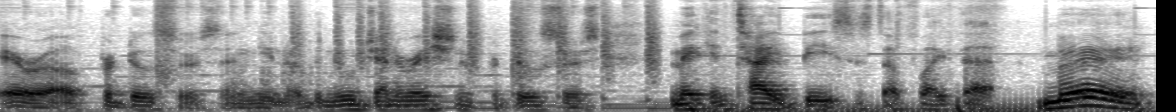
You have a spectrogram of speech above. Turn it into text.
era of producers and you know the new generation of producers making tight beats and stuff like that? Man,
